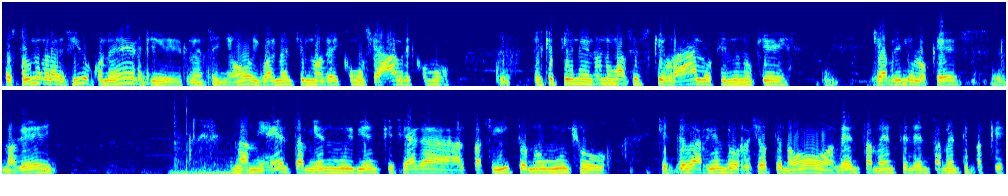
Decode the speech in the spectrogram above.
pues estoy muy agradecido con él que lo enseñó, igualmente un maguey, cómo se abre, cómo es que tiene, no nomás es quebrarlo, tiene uno que, que abrirlo lo que es el maguey. La miel también muy bien que se haga al pasito, no mucho que esté barriendo reciote, no, lentamente, lentamente para que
